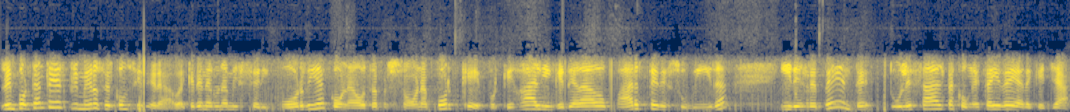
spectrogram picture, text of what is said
Lo importante es primero ser considerado, hay que tener una misericordia con la otra persona. ¿Por qué? Porque es alguien que te ha dado parte de su vida y de repente tú le saltas con esta idea de que ya,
